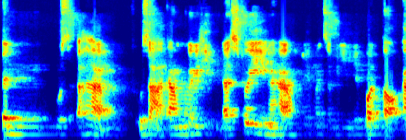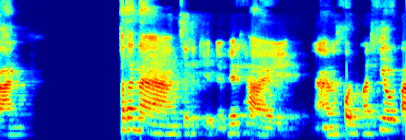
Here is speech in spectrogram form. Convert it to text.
เป็นอุตสาหกรรมอุตสาหกรรม creative industry นะครับที่มันจะมีอิทธิพลต่อการพัฒนาเศรษฐกิจในประเทศไทยนะคนมาเที่ยวต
